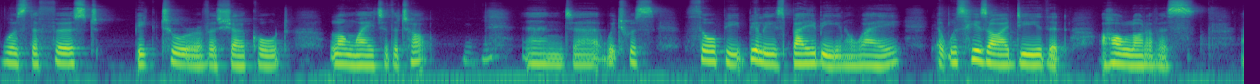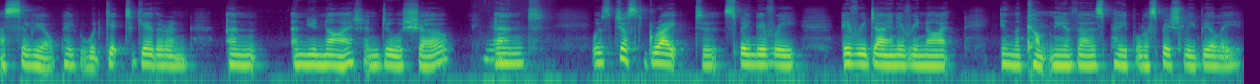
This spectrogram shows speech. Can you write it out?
was the first big tour of a show called Long Way to the Top, and uh, which was Thorpe, Billy's baby in a way. It was his idea that a whole lot of us, us silly old people, would get together and and and unite and do a show, and it was just great to spend every every day and every night in the company of those people, especially Billy,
